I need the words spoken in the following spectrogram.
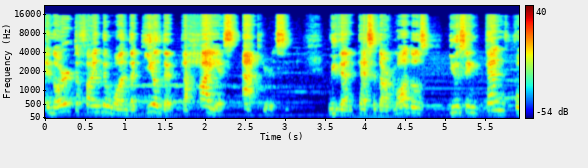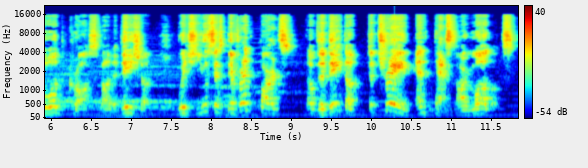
in order to find the one that yielded the highest accuracy. We then tested our models using tenfold cross-validation, which uses different parts of the data to train and test our models.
